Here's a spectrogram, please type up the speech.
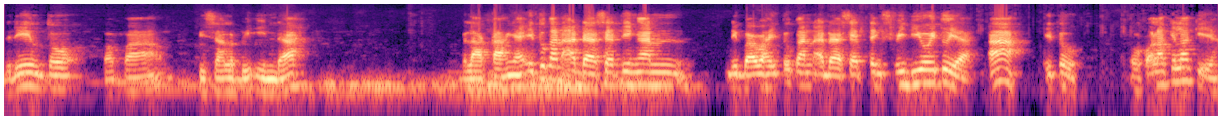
Jadi untuk Bapak bisa lebih indah belakangnya itu kan ada settingan di bawah itu kan ada settings video itu ya. Ah, itu. Oh, kok laki-laki ya?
